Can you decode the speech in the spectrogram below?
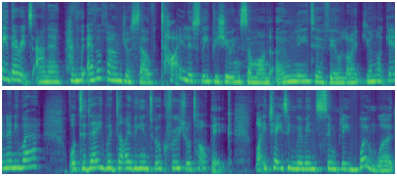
Hey there, it's Anna. Have you ever found yourself tirelessly pursuing someone only to feel like you're not getting anywhere? Well, today we're diving into a crucial topic why chasing women simply won't work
